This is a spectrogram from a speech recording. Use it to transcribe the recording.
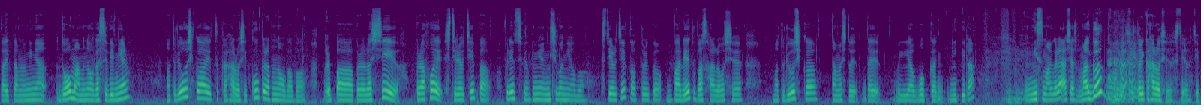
поэтому у меня дома много сувенир, матрешка, и такая хорошая кукла, много было. Про, по- про Россию плохой стереотипа, в принципе, у меня ничего не было. Стереотипа только балет у вас хороший, матрешка, потому что да, я водка не пила, не смогла, а сейчас могу, только хороший стереотип.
